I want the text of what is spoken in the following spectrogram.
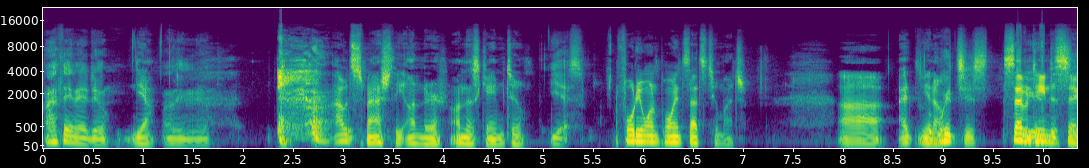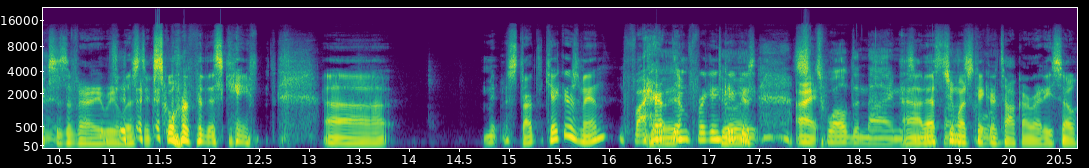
I think they do. Yeah, I think they do. I would smash the under on this game too. Yes, 41 points. That's too much. Uh, I, you know, which is 17 to 6 is a very realistic score for this game. Uh, start the kickers, man. Fire Do up it. them freaking kickers. it. All It's twelve to nine. Uh, that's too much kicker score. talk already. So, all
